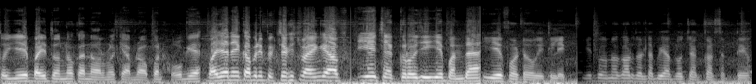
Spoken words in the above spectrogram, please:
तो ये भाई दोनों का नॉर्मल कैमरा ओपन हो गया। भाई एक अपनी पिक्चर खिंचवाएँगे आप? ये चेक करो जी ये बंदा है ये फ़ोटो होगी क्लिक ये दोनों का रिज़ल्ट भी आप लोग चेक कर सकते हो।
